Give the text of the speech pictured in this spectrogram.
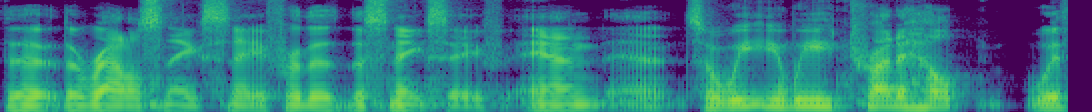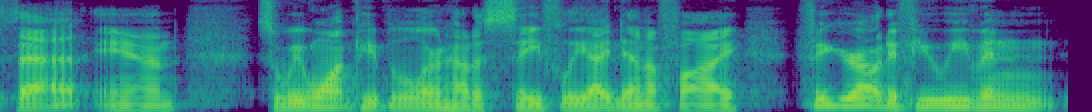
the the rattlesnake safe or the the snake safe. And, and so we we try to help with that. And so we want people to learn how to safely identify, figure out if you even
